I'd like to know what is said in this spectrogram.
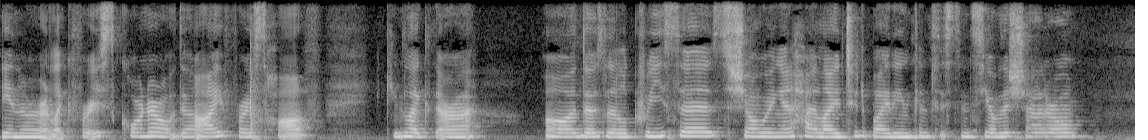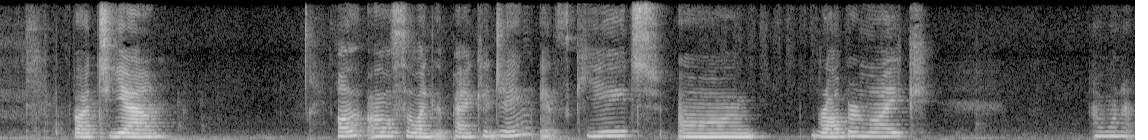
inner, like, first corner of the eye, first half. Like, there are uh, those little creases showing and highlighted by the inconsistency of the shadow. But, yeah. I also like the packaging. It's cute. Um, rubber like I wanna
